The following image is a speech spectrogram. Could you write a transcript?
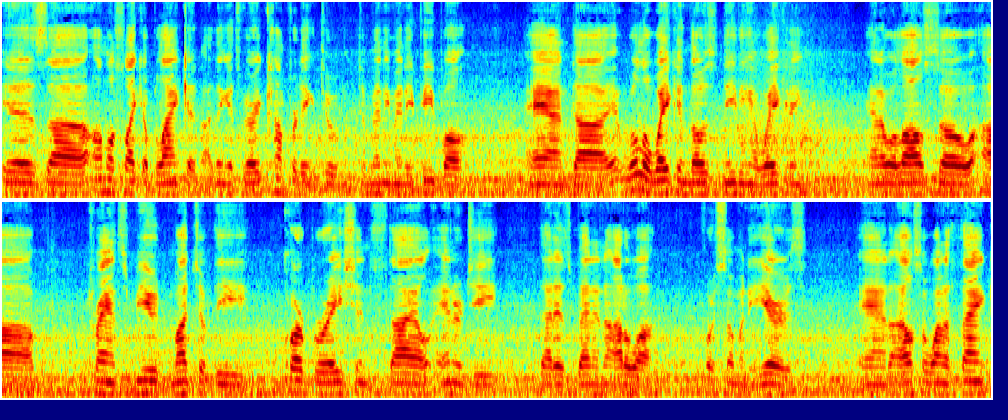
is uh, almost like a blanket. I think it's very comforting to, to many, many people. And uh, it will awaken those needing awakening. And it will also uh, transmute much of the corporation style energy that has been in Ottawa for so many years. And I also want to thank,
